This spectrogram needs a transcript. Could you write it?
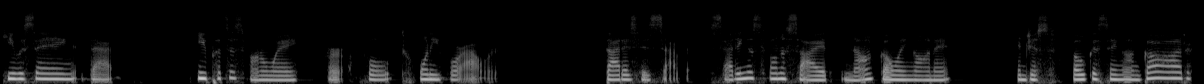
He was saying that he puts his phone away for a full 24 hours. That is his Sabbath. Setting his phone aside, not going on it, and just focusing on God,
